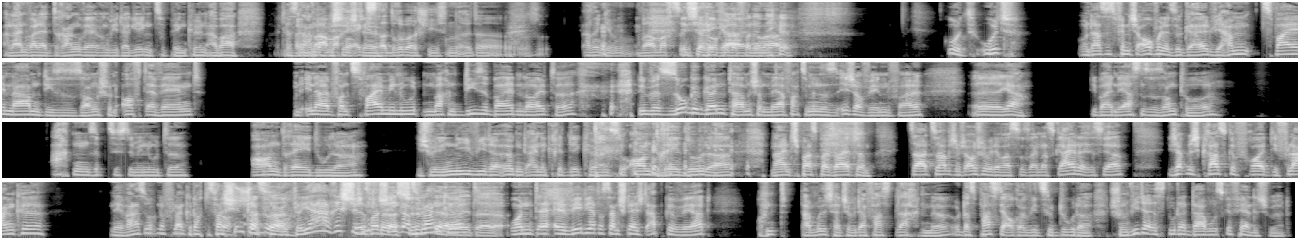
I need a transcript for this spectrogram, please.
Allein weil der Drang wäre, irgendwie dagegen zu pinkeln. Aber das ist eine andere Geschichte. extra drüber schießen, Alter. Also, also wahr macht's Ist sich ja ja auch wieder egal, vor den aber- Nägeln. Gut, Ut. Und das ist, finde ich, auch wieder so geil. Wir haben zwei Namen diese Saison schon oft erwähnt. Und innerhalb von zwei Minuten machen diese beiden Leute, denen wir es so gegönnt haben, schon mehrfach, zumindest ich auf jeden Fall, äh, ja, die beiden ersten Saisontore. 78. Minute. André Duda. Ich will nie wieder irgendeine Kritik hören zu André Duda. Nein, Spaß beiseite. Dazu habe ich mich auch schon wieder was zu sagen. Das Geile ist ja, ich habe mich krass gefreut. Die Flanke, nee, war das überhaupt eine Flanke? Doch, das war Doch, Schindlers Schindler. Flanke. Ja, richtig, das war Schindler, Schindlers Flanke. Alter. Und äh, Elvedi hat das dann schlecht abgewehrt. Und dann muss ich halt schon wieder fast lachen, ne? Und das passt ja auch irgendwie zu Duda. Schon wieder ist Duda da, wo es gefährlich wird.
